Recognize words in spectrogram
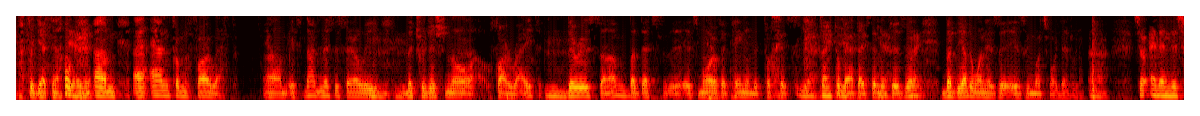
I forget now. Yeah, yeah. Um, uh, and from the far left. Um, it's not necessarily Mm-hmm. the traditional far right. There is some, but that's it's more of a pain in the tuchis Yeah, type of yeah, anti-Semitism. yeah, right. But the other one is is much more deadly. Uh, so, and then this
